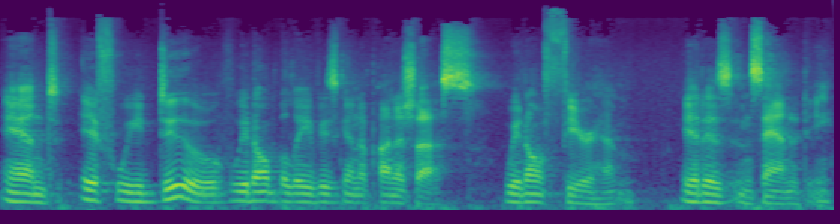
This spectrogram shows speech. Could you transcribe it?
And if we do, we don't believe He's going to punish us. We don't fear Him. It is insanity.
